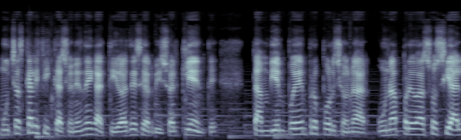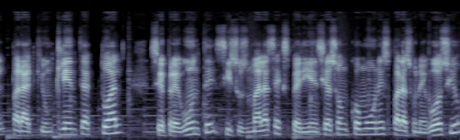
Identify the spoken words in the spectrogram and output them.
muchas calificaciones negativas de servicio al cliente también pueden proporcionar una prueba social para que un cliente actual se pregunte si sus malas experiencias son comunes para su negocio,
